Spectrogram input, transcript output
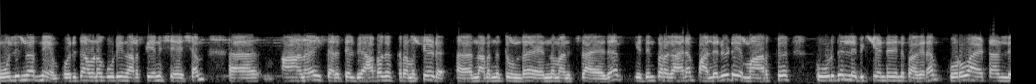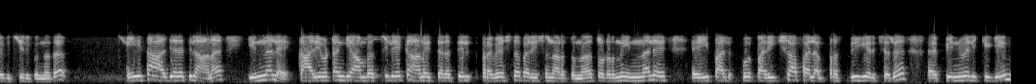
മൂല്യനിർണയം ഒരു തവണ കൂടി നടത്തിയതിനു ശേഷം ആണ് ഇത്തരത്തിൽ വ്യാപക ക്രമക്കേട് നടന്നിട്ടുണ്ട് എന്ന് മനസ്സിലായത് ഇതിൻ പ്രകാരം പലരുടെയും മാർക്ക് കൂടുതൽ ലഭിക്കേണ്ടതിന് പകരം കുറവായിട്ടാണ് ലഭിച്ചിരിക്കുന്നത്. ഈ സാഹചര്യത്തിലാണ് ഇന്നലെ കാര്യവട്ടം ക്യാമ്പസിലേക്കാണ് ഇത്തരത്തിൽ പ്രവേശന പരീക്ഷ നടത്തുന്നത്. തുടർന്ന് ഇന്നലെ ഈ പരീക്ഷാ ഫലം പ്രസിദ്ധീകരിച്ചത് പിൻവലിക്കുകയും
